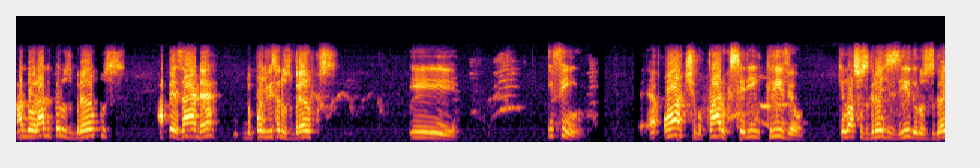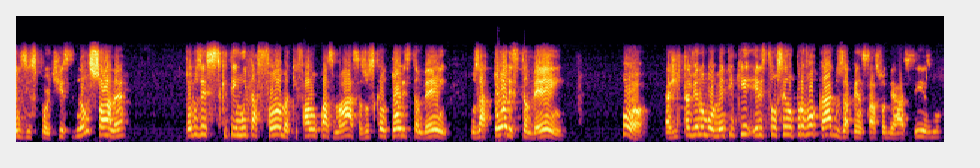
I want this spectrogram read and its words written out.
adorado pelos brancos, apesar, né, do ponto de vista dos brancos. E, enfim, é ótimo, claro que seria incrível que nossos grandes ídolos, os grandes esportistas, não só, né, todos esses que têm muita fama, que falam com as massas, os cantores também, os atores também. Pô, a gente está vendo um momento em que eles estão sendo provocados a pensar sobre racismo,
